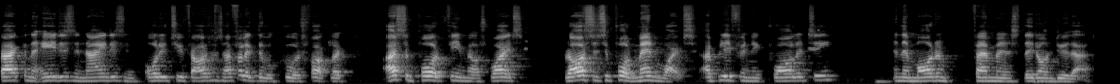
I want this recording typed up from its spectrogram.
back in the 80s and 90s and early 2000s, I feel like they were cool as fuck. Like I support females whites, but I also support men whites. I believe in equality, and the modern feminists they don't do that.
